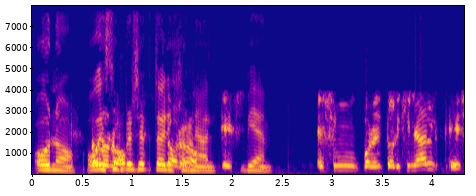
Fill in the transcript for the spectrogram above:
¿O no? ¿O es un proyecto original? Es, Bien. Es un proyecto original, es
